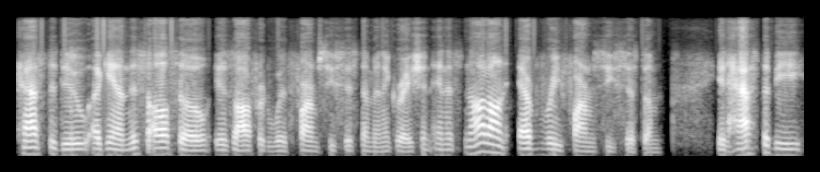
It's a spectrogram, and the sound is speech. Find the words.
has to do, again, this also is offered with pharmacy system integration, and it's not on every pharmacy system. It has to be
